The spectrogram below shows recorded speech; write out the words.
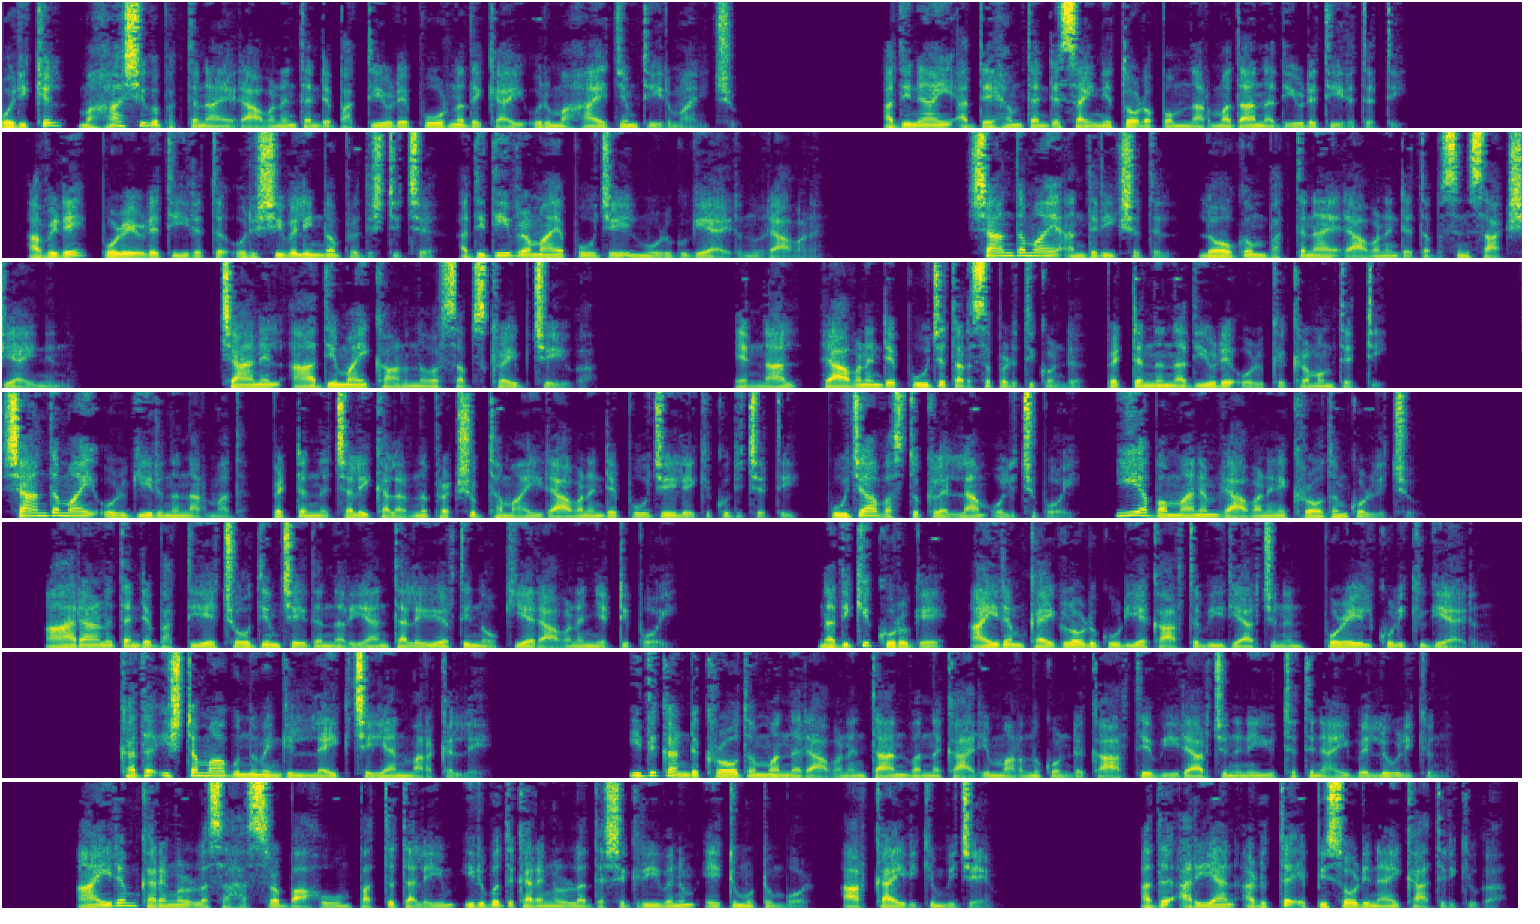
ഒരിക്കൽ മഹാശിവഭക്തനായ രാവണൻ തന്റെ ഭക്തിയുടെ പൂർണതയ്ക്കായി ഒരു മഹായജ്ഞം തീരുമാനിച്ചു. അതിനായി അദ്ദേഹം തന്റെ സൈന്യത്തോടൊപ്പം നർമ്മദാ നദിയുടെ തീരത്തെത്തി. അവിടെ പുഴയുടെ തീരത്ത് ഒരു ശിവലിംഗം പ്രതിഷ്ഠിച്ച് അതിതീവ്രമായ പൂജയിൽ മുഴുകുകയായിരുന്നു രാവണൻ. ശാന്തമായ അന്തരീക്ഷത്തിൽ ലോകം ഭക്തനായ രാവണന്റെ തപസ്സിൻ സാക്ഷിയായി നിന്നു. ചാനൽ ആദ്യമായി കാണുന്നവർ സബ്സ്ക്രൈബ് ചെയ്യുക. എന്നാൽ രാവണന്റെ പൂജ തടസ്സപ്പെടുത്തിക്കൊണ്ട് പെട്ടെന്ന് നദിയുടെ ഒഴുക്ക് ക്രമം തെറ്റി. ശാന്തമായി ഒഴുകിയിരുന്ന നർമ്മദ് പെട്ടെന്ന് ചളി കലർന്ന് പ്രക്ഷുബ്ധമായി രാവണന്റെ പൂജയിലേക്ക് കുതിച്ചെത്തി. പൂജാവസ്തുക്കളെല്ലാം ഒലിച്ചുപോയി. ഈ അപമാനം രാവണനെ ക്രോധം കൊള്ളിച്ചു. ആരാണ് തന്റെ ഭക്തിയെ ചോദ്യം ചെയ്തെന്നറിയാൻ തലയുയർത്തി നോക്കിയ രാവണൻ ഞെട്ടിപ്പോയി. നദിക്ക് കുറുകെ ആയിരം കൈകളോടുകൂടിയ കാർത്തവീര്യാർജുനൻ പുഴയിൽ കുളിക്കുകയായിരുന്നു. കഥ ഇഷ്ടമാകുന്നുവെങ്കിൽ ലൈക്ക് ചെയ്യാൻ മറക്കല്ലേ? ഇത് കണ്ട് ക്രോധം വന്ന രാവണൻ താൻ വന്ന കാര്യം മറന്നുകൊണ്ട് കാർത്തിയ വീരാർജുനനെ യുദ്ധത്തിനായി വെല്ലുവിളിക്കുന്നു. ആയിരം കരങ്ങളുള്ള സഹസ്രബാഹുവും പത്ത് തലയും ഇരുപത് കരങ്ങളുള്ള ദശഗ്രീവനും ഏറ്റുമുട്ടുമ്പോൾ ആർക്കായിരിക്കും വിജയം? അത് അറിയാൻ അടുത്ത എപ്പിസോഡിനായി കാത്തിരിക്കുക.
